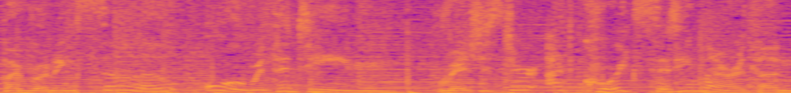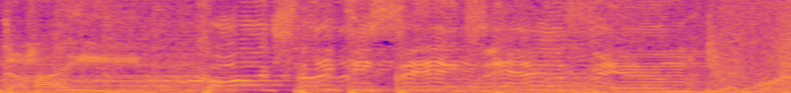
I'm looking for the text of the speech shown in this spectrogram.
by running solo or with a team. Register at corkcitymarathon.ie. Cork's 96 FM.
